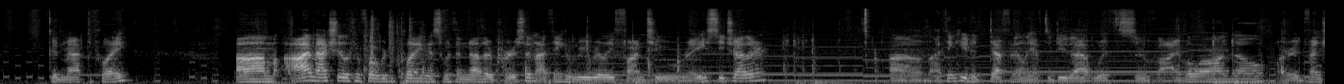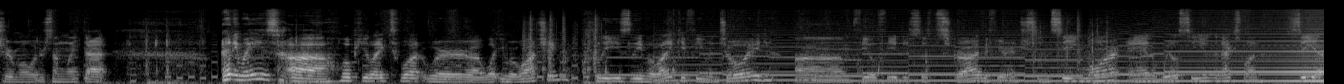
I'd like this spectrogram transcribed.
good map to play. Um, I'm actually looking forward to playing this with another person. I think it would be really fun to race each other. Um, I think you'd definitely have to do that with survival on though, or adventure mode or something like that. Anyways, uh, hope you liked what were uh, what you were watching. Please leave a like if you enjoyed. Um, feel free to subscribe if you're interested in seeing more, and we'll see you in the next one. See ya.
